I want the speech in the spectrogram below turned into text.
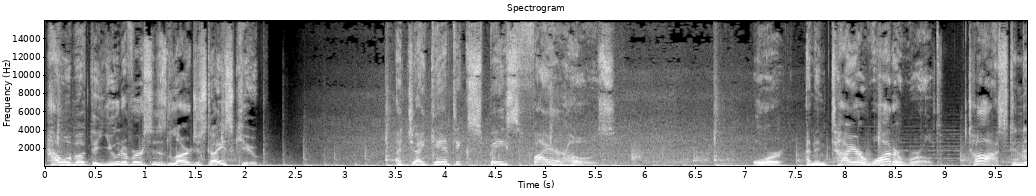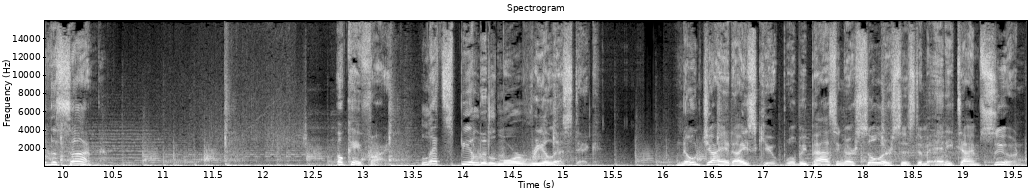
How about the universe's largest ice cube? A gigantic space fire hose? Or an entire water world tossed into the sun? Okay, fine. Let's be a little more realistic. No giant ice cube will be passing our solar system anytime soon.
